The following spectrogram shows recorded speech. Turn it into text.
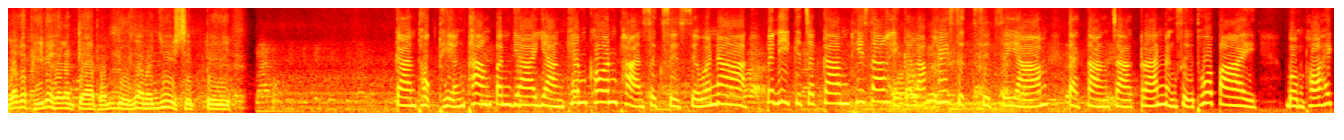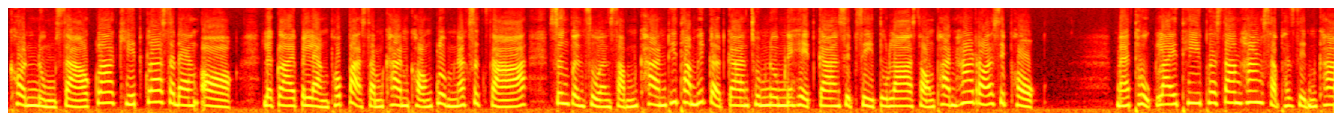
แล้วก็ผีไม่เคยรังแกผมอยู่ที่นั่นมา 20 ปี การถกเถียงทางปัญญาอย่างเข้มข้นผ่านศึกษิษย์เสวนา เป็นอีกกิจกรรมที่สร้างเอกลักษณ์ให้ศึกษิษย์สยาม แตกต่างจากร้านหนังสือทั่วไป บ่มเพาะให้คนหนุ่มสาวกล้าคิดกล้าแสดงออก และกลายเป็นแหล่งพบปะสำคัญของกลุ่มนักศึกษา ซึ่งเป็นส่วนสำคัญที่ทำให้เกิดการชุมนุมในเหตุการณ์ 14 ตุลา 2516 แม้ถูกไล่ที่เพื่อสร้างห้างสรรพสินค้า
